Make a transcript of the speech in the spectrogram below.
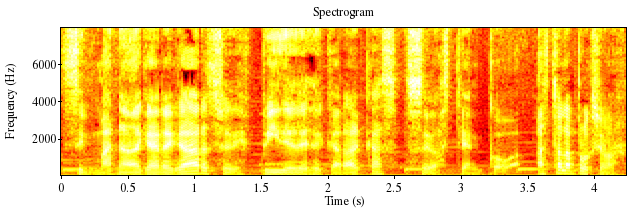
Sin más nada que agregar, se despide desde Caracas Sebastián Cova. Hasta la próxima.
